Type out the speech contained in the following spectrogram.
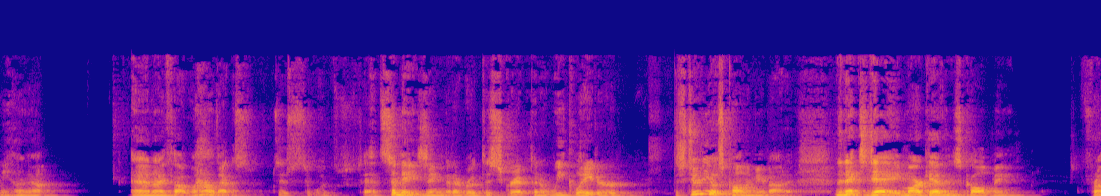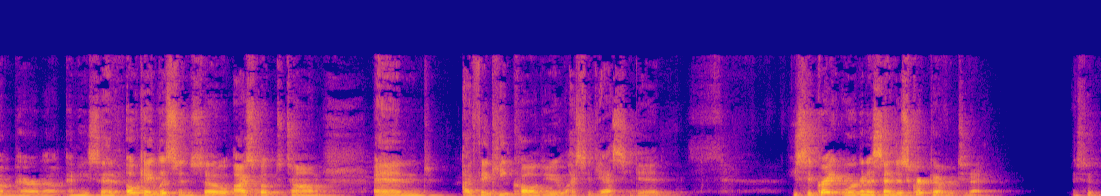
He hung up. And I thought, wow, that was just, that's amazing that I wrote this script. And a week later, the studio's calling me about it. The next day, Marc Evans called me from Paramount and he said, okay, listen. So I spoke to Tom and I think he called you. I said, yes, he did. He said, great. We're going to send a script over today. I said,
